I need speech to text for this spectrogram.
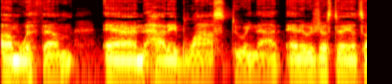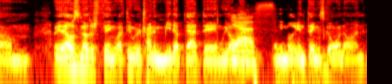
um, with them and had a blast doing that. And it was just a, it's, um, I mean, that was another thing. I think we were trying to meet up that day and we all Yes. had many million things going on.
